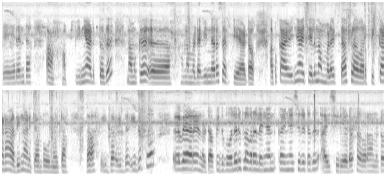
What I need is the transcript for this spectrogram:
വേറെന്താ? ആ അപ്പം ഇനി അടുത്തത് നമുക്ക് നമ്മുടെ വിന്നറെ സെലക്ട് ചെയ്യാം കേട്ടോ അപ്പോൾ കഴിഞ്ഞ ആഴ്ചയിൽ നമ്മളിട്ട ഫ്ലവർ പിക്കാണ് ആദ്യം കാണിക്കാൻ പോകുന്നത് കേട്ടോ അതാ ഇത് ഇത് ഇതിപ്പോൾ വേറെയാണ് കേട്ടോ അപ്പോൾ ഇതുപോലെ ഒരു ഫ്ലവർ അല്ലേ ഞാൻ കഴിഞ്ഞ ആഴ്ചയിൽ ഇട്ടത്? ഐശ്വര്യയുടെ ഫ്ലവറാണ് കേട്ടോ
